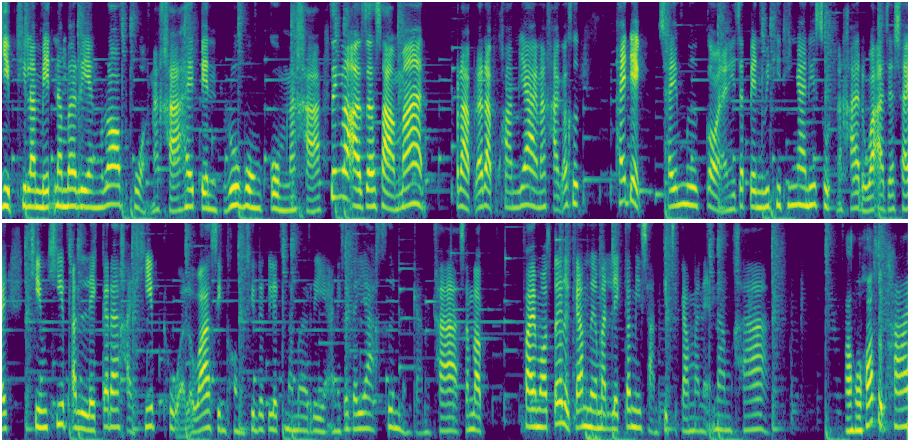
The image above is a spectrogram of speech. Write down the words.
หยิบทีละเม็ดนำมาเรียงรอบห่วงนะคะ ให้เป็นรูปวงกลมนะคะ ซึ่งเราอาจจะสามารถปรับระดับความยากนะคะ ก็คือให้เด็กใช้มือก่อนอันนี้จะเป็นวิธีที่ง่ายที่สุดนะคะ หรือว่าอาจจะใช้ครีมคีบอันเล็กก็ได้ค่ะคีบถั่ว หรือว่าสิ่งของชิ้นเล็กๆนำมาเรียง อันนี้ก็จะยากขึ้นเหมือนกันค่ะสำหรับไฟมอเตอร์หรือกล้ามเนื้อมัดเล็กก็มี 3 กิจกรรมมาแนะนำค่ะหัวข้อสุดท้าย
